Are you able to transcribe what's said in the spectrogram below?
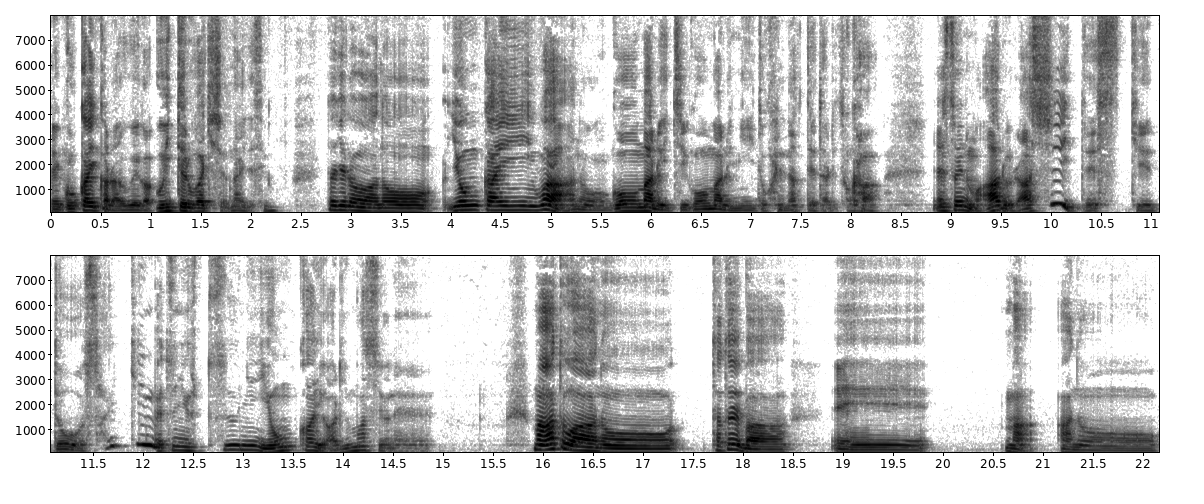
5回から上が浮いてるわけじゃないですよ。だけどあの4回はあの501502とかになってたりとかそういうのもあるらしいですけど最近別に普通に4回ありますよね。まああとはあの例えばえー、まああの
